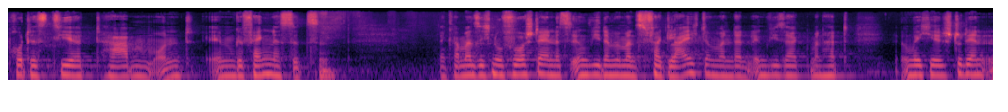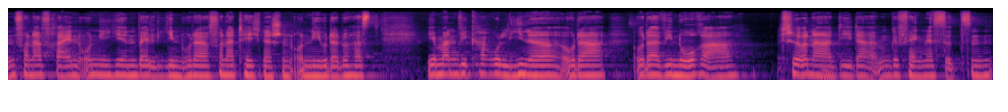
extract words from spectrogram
protestiert haben und im Gefängnis sitzen. Dann kann man sich nur vorstellen, dass irgendwie, dann, wenn man es vergleicht und man dann irgendwie sagt, man hat irgendwelche Studenten von der freien Uni hier in Berlin oder von der technischen Uni oder du hast jemanden wie Caroline oder, oder wie Nora Tschirner, die da im Gefängnis sitzen,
